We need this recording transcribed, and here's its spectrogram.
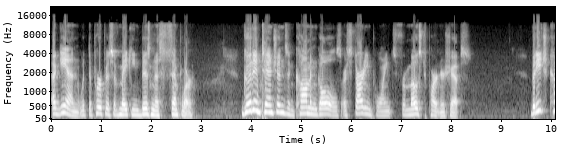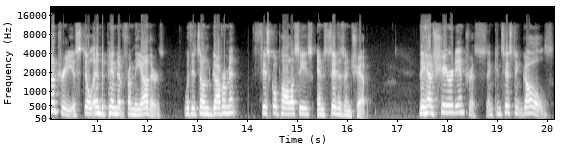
again, with the purpose of making business simpler. Good intentions and common goals are starting points for most partnerships. But each country is still independent from the others, with its own government, fiscal policies, and citizenship. They have shared interests and consistent goals,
